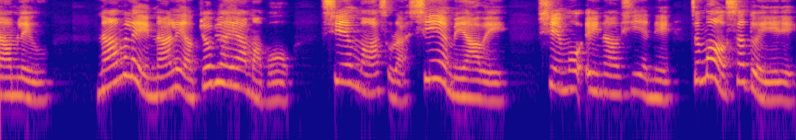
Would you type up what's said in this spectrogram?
နားမလဲဘူးနားမလဲနားလဲအောင်ပြောပြရမှာပေါ့ရှင်းမဆိုတာရှင်းရမရပဲရှင်မို့အိမ်အောင်ရှိရနဲ့ကျမကိုဆက်သွယ်ရေးတယ်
